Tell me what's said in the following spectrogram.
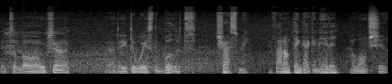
It's a long shot. I'd hate to waste the bullets. Trust me, if I don't think I can hit it, I won't shoot.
